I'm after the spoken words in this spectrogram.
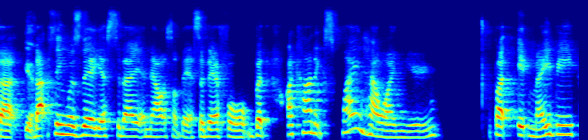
that yeah. that thing was there yesterday and now it's not there. So therefore but i can't explain how i knew but it may be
